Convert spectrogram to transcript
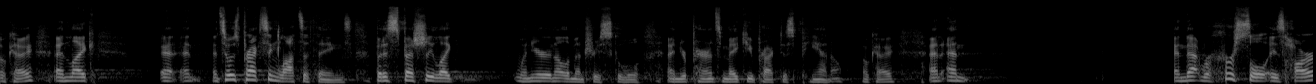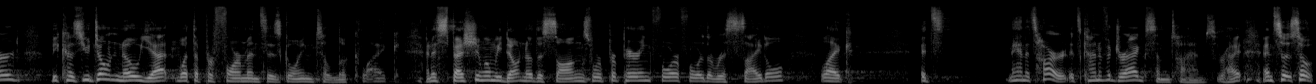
okay? And like, and, and, and so is practicing lots of things, but especially like when you're in elementary school and your parents make you practice piano, okay? And, and and that rehearsal is hard because you don't know yet what the performance is going to look like. And especially when we don't know the songs we're preparing for, for the recital, like it's, man, it's hard. It's kind of a drag sometimes, right? And so, so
